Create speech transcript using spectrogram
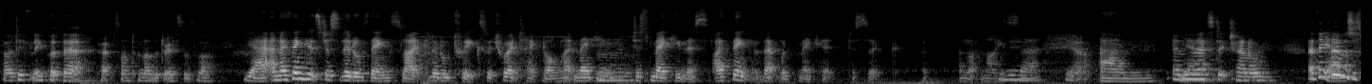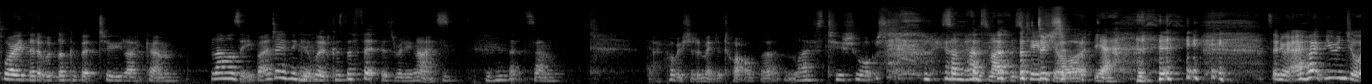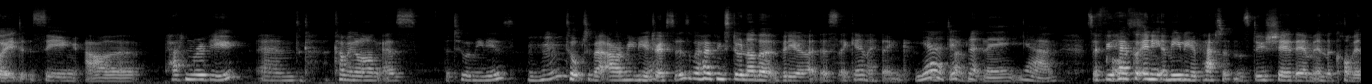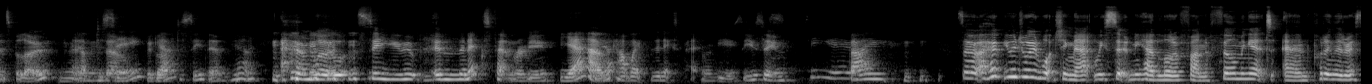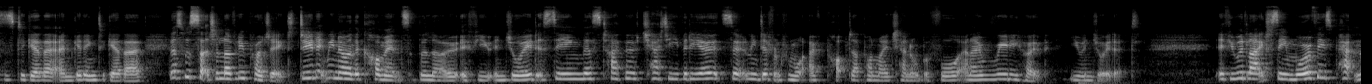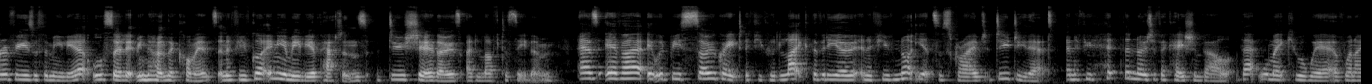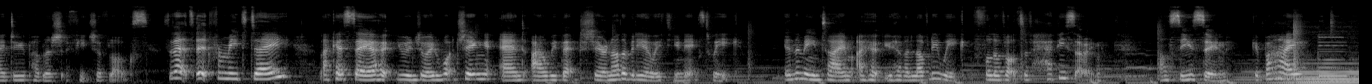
So I'll definitely put that perhaps onto another dress as well. Yeah, and I think it's just little things like little tweaks which won't take long, like making Mm. just making this. I think that that would make it just look a, a lot nicer. Yeah. Um, And yeah. the elastic channel. I think Yeah. I was just worried that it would look a bit too like um blousy, but I don't think it Mm. would because the fit is really nice. Mhm. That's um yeah, I probably should have made a 12, but life's too short. Sometimes life is too short. Yeah. So anyway, I hope you enjoyed seeing our pattern review and coming along as the two Amelias. hmm Talked about our Amelia Yeah. dresses. We're hoping to do another video like this again, I think. Yeah, definitely. Yeah. So if you have got any Amelia patterns, do share them in the comments below. Would love to um, see, We'd yeah. love to see them, yeah. and we'll see you in the next pattern review. Yeah, Yeah. I can't wait for the next pattern review. See you soon. See you. Bye. so I hope you enjoyed watching that. We certainly had a lot of fun filming it and putting the dresses together and getting together. This was such a lovely project. Do let me know in the comments below if you enjoyed seeing this type of chatty video. It's certainly different from what I've popped up on my channel before and I really hope you enjoyed it. If you would like to see more of these pattern reviews with Amelia, also let me know in the comments, and if you've got any Amelia patterns, do share those, I'd love to see them. As ever, it would be so great if you could like the video, and if you've not yet subscribed, do do that, and if you hit the notification bell, that will make you aware of when I do publish future vlogs. So that's it from me today. Like I say, I hope you enjoyed watching, and I'll be back to share another video with you next week. In the meantime, I hope you have a lovely week full of lots of happy sewing. I'll see you soon. Goodbye!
